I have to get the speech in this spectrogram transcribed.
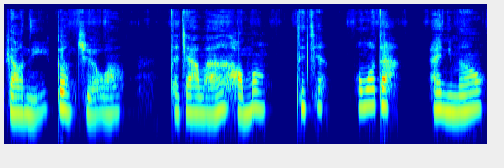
让你更绝望。大家晚安，好梦，再见，么么哒，爱你们哦。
